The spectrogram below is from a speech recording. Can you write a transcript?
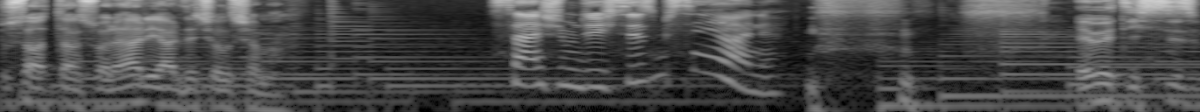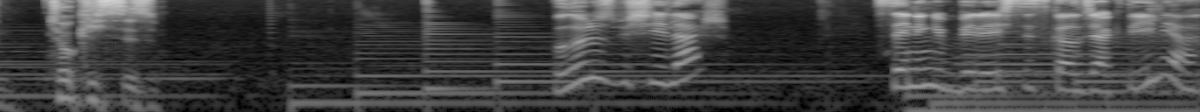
Bu saatten sonra her yerde çalışamam. Sen şimdi işsiz misin yani? Evet işsizim. Çok işsizim. Buluruz bir şeyler. Senin gibi biri işsiz kalacak değil ya.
